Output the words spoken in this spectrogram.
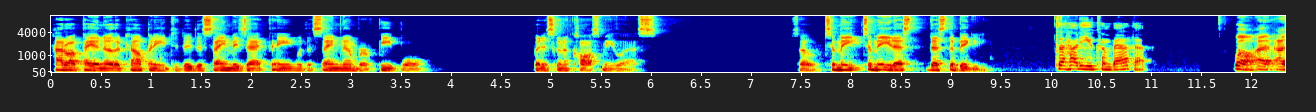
How do I pay another company to do the same exact thing with the same number of people, but it's going to cost me less? So to me, to me, that's that's the biggie. So how do you combat that? Well, I, I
